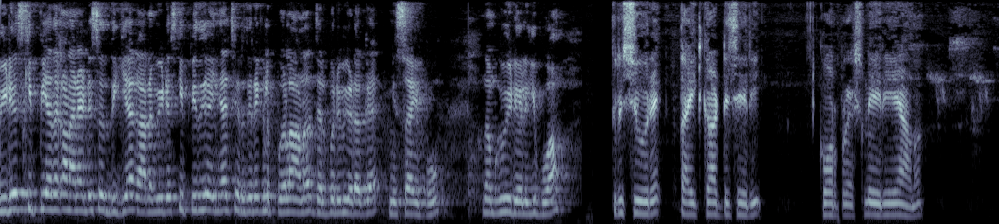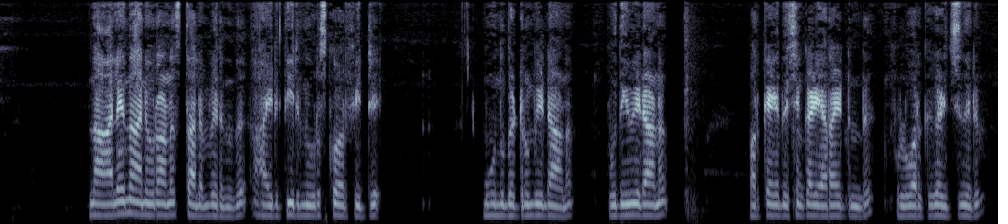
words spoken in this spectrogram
വീഡിയോ സ്കിപ്പ് ചെയ്യാതെ കാണാനായിട്ട് ശ്രദ്ധിക്കുക. കാരണം വീഡിയോ സ്കിപ്പ് ചെയ്ത് കഴിഞ്ഞാൽ ചെറിയ ചെറിയ ക്ലിപ്പുകളാണ് ചിലപ്പോൾ ഒരു വീടൊക്കെ മിസ്സായി പോകും നമുക്ക് വീഡിയോയിലേക്ക് പോവാം. തൃശ്ശൂർ തൈക്കാട്ടുശ്ശേരി കോർപ്പറേഷൻ ഏരിയയാണ് നാല് നാനൂറാണ് സ്ഥലം വരുന്നത്. ആയിരത്തി ഇരുന്നൂറ് സ്ക്വയർ ഫീറ്റ് മൂന്ന് ബെഡ്റൂം വീടാണ്. പുതിയ വീടാണ്. വർക്ക് ഏകദേശം കഴിയാറായിട്ടുണ്ട്. ഫുൾ വർക്ക് കഴിച്ചു തരും.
